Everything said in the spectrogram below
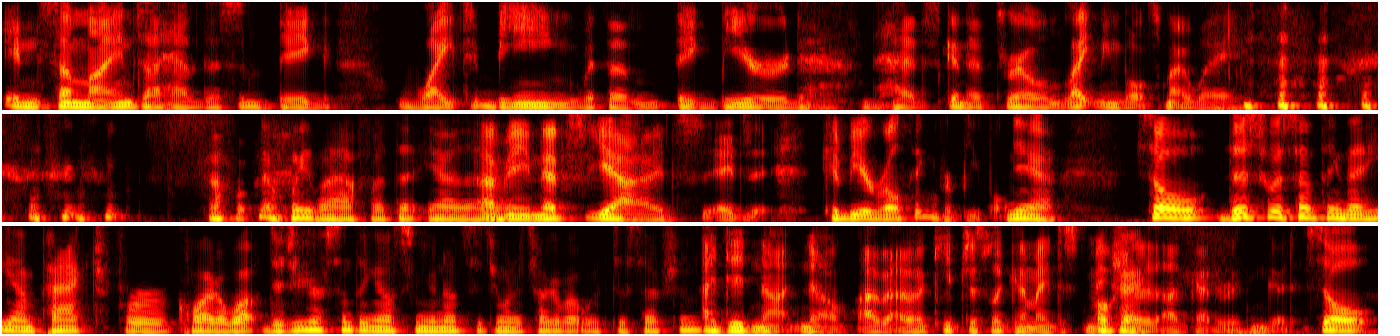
in some minds, I have this big white being with a big beard that's going to throw lightning bolts my way. so no, we laugh at that. Yeah, I mean, that's yeah, it's it's it could be a real thing for people. yeah. So this was something that he unpacked for quite a while. Did you have something else in your notes that you want to talk about with deception? I did not know. I, I would keep just looking at my just to make Okay. sure that I've got everything good. So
